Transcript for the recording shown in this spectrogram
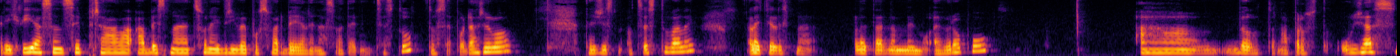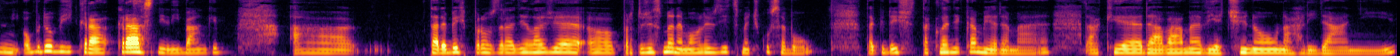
rychlý. Já jsem si přála, aby jsme co nejdříve po svatbě jeli na svatební cestu. To se podařilo, takže jsme odcestovali. Letěli jsme letadlem mimo Evropu a bylo to naprosto úžasný období, krá, krásný líbánky a Tady bych prozradila, že uh, protože jsme nemohli vzít smečku sebou, tak když takhle někam jedeme, tak je dáváme většinou na hlídání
